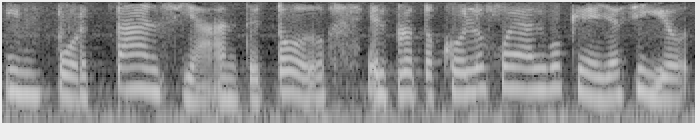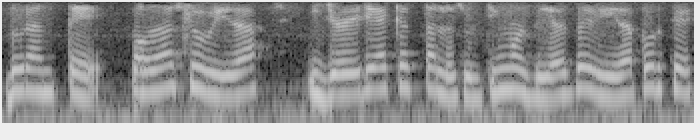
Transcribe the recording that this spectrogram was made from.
importancia ante todo. El protocolo fue algo que ella siguió durante toda su vida y yo diría que hasta los últimos días de vida porque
